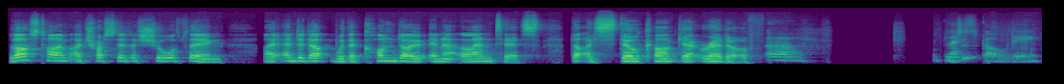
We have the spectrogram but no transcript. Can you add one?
Last time I trusted a sure thing, I ended up with a condo in Atlantis that I still can't get rid of. uh, bless Goldie.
